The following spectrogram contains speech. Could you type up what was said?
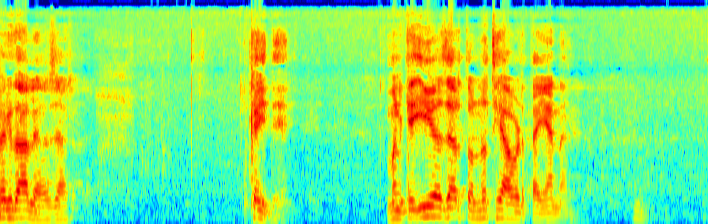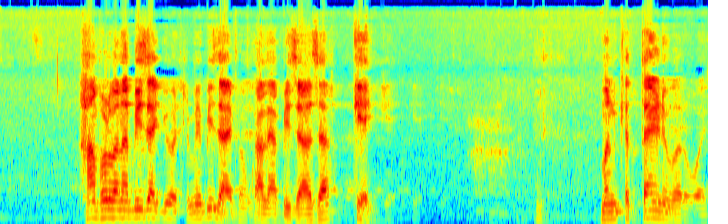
મેં કીધું હાલે હજાર. કહી દે. મને કે એ હજાર તો નથી આવડતા એના. સાંભળવાના બીજા ગયો એટલે મેં બીજા આપ્યો. કાલે આ બીજા હજાર. કે. મન કે, ત્રણ વર હોય.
